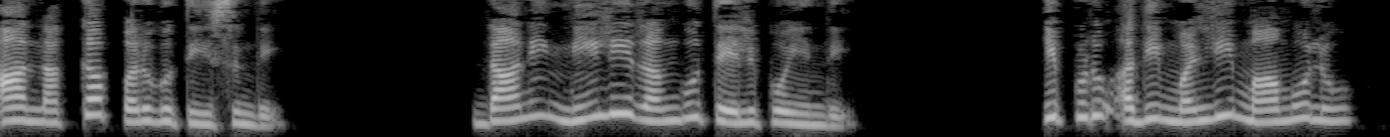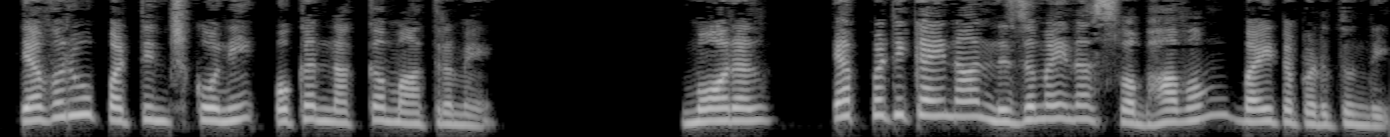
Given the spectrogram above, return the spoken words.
ఆ నక్క పరుగు తీసింది. దాని నీలి రంగు తేలిపోయింది. ఇప్పుడు అది మళ్ళీ మామూలు ఎవరూ పట్టించుకోని ఒక నక్క మాత్రమే. మోరల్ ఎప్పటికైనా నిజమైన స్వభావం బయటపడుతుంది.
